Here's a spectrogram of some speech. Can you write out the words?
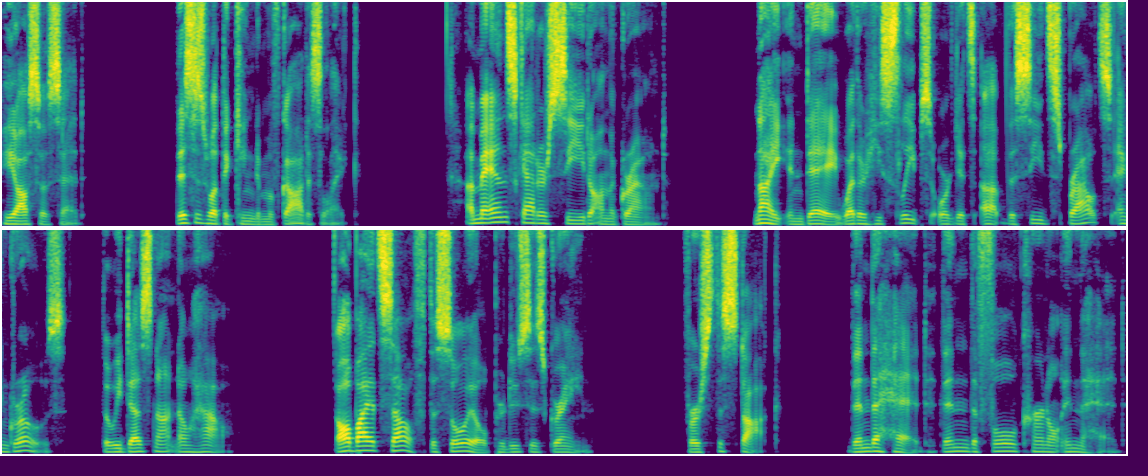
He also said, This is what the kingdom of God is like. A man scatters seed on the ground. Night and day, whether he sleeps or gets up, the seed sprouts and grows, though he does not know how. All by itself, the soil produces grain. First the stalk, then the head, then the full kernel in the head.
